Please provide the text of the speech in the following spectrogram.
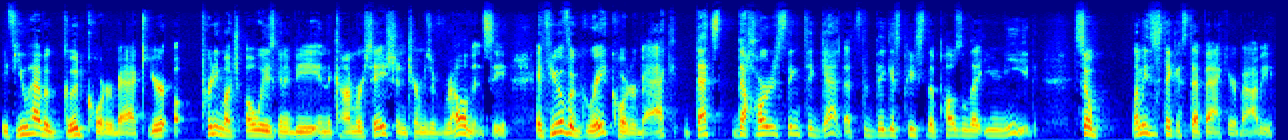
if you have a good quarterback, you're pretty much always going to be in the conversation in terms of relevancy. If you have a great quarterback, that's the hardest thing to get. That's the biggest piece of the puzzle that you need. So, let me just take a step back here, Bobby.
